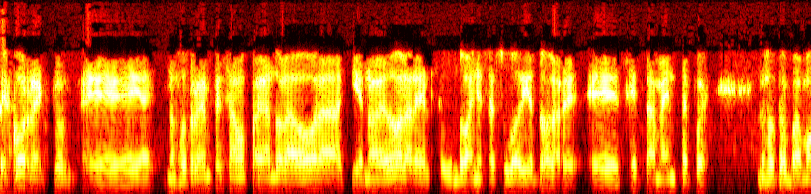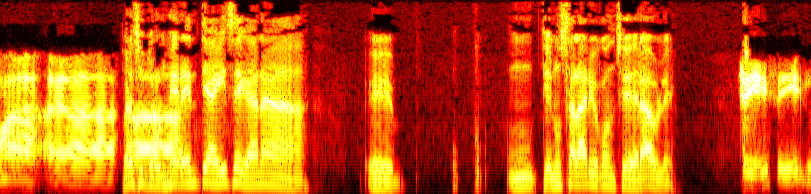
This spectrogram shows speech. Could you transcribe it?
Es correcto. Eh, nosotros empezamos pagando la hora aquí a 9 dólares, el segundo año se subió a 10 dólares. Eh, ciertamente, pues, nosotros vamos a... Por eso, pero un gerente ahí se gana... Eh, tiene un salario considerable. Sí, sí,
